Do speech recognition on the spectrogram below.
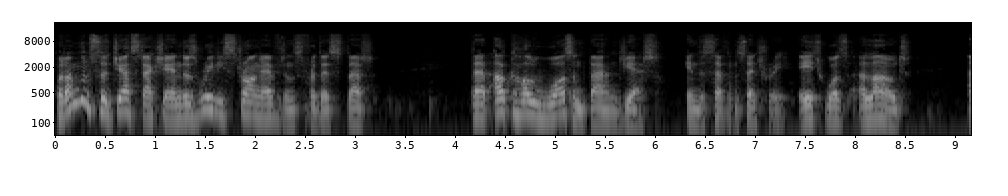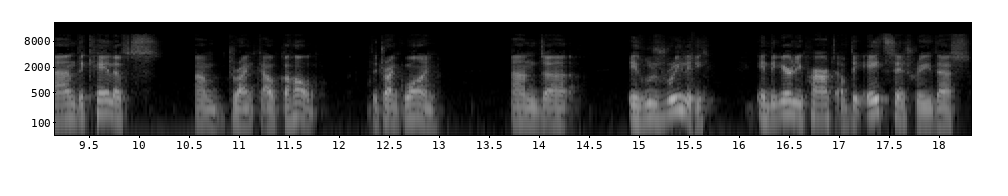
what I'm going to suggest, actually, and there's really strong evidence for this, that that alcohol wasn't banned yet in the seventh century. It was allowed, and the caliphs um, drank alcohol. They drank wine, and uh, it was really in the early part of the eighth century that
